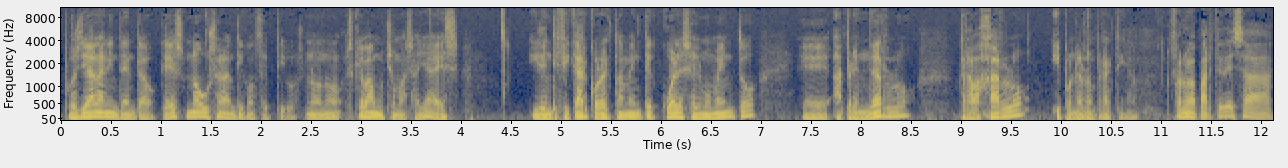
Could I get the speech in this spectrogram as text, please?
pues ya la han intentado, que es no usar anticonceptivos. No, no, es que va mucho más allá. Es identificar correctamente cuál es el momento, eh, aprenderlo, trabajarlo y ponerlo en práctica forma parte de esa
